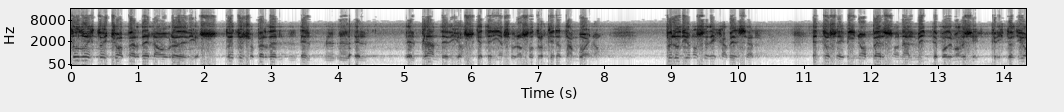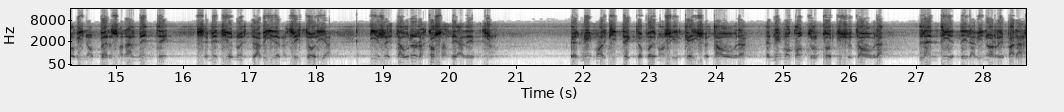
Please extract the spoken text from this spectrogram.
Todo esto echó a perder la obra de Dios, todo esto echó a perder el plan de Dios que tenía sobre nosotros que era tan bueno. Pero Dios no se deja vencer. Entonces vino personalmente, podemos decir, Cristo es Dios, vino personalmente, se metió en nuestra vida, en nuestra historia, y restauró las cosas de adentro. El mismo arquitecto, podemos decir, que hizo esta obra, el mismo constructor que hizo esta obra, la entiende y la vino a reparar.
